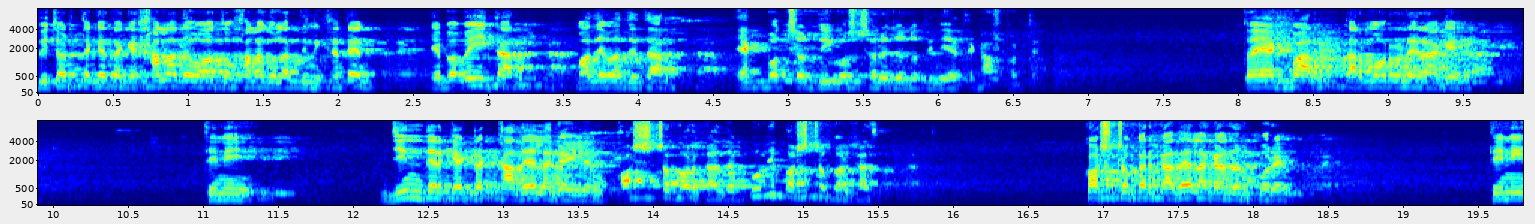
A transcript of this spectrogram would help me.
ভিতর থেকে তাকে খানা দেওয়া হতো, খানাগুলা তিনি খেতেন। এভাবেই তার মাঝে মাঝে তার এক বছর, দুই বছরের জন্য তিনি এতে কাজ করতেন। তো একবার তার মরণের আগে তিনি জিনদেরকে একটা কাঁধে লাগাইলেন, কষ্টকর কাজে খুবই কষ্টকর কাজ। কষ্টকর কাঁধে লাগানোর পরে তিনি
